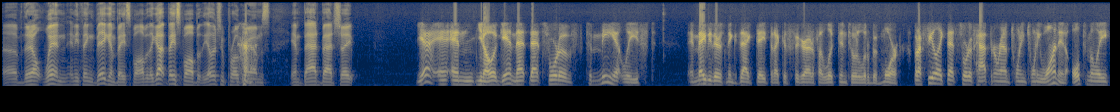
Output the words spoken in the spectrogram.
Uh, they don't win anything big in baseball, but they got baseball, but the other two programs in bad, bad shape. Yeah, and, and you know, again, that that sort of to me at least, and maybe there's an exact date that I could figure out if I looked into it a little bit more. But I feel like that sort of happened around 2021, and ultimately,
